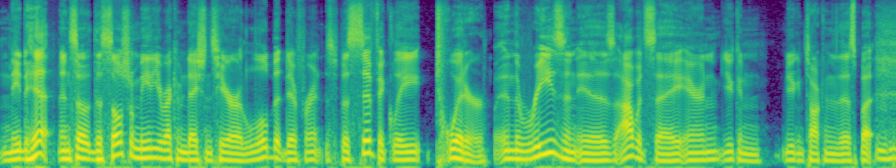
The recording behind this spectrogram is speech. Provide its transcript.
need to hit. And so the social media recommendations here are a little bit different, specifically Twitter. And the reason is, I would say, Aaron, you can you can talk into this, but mm-hmm.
